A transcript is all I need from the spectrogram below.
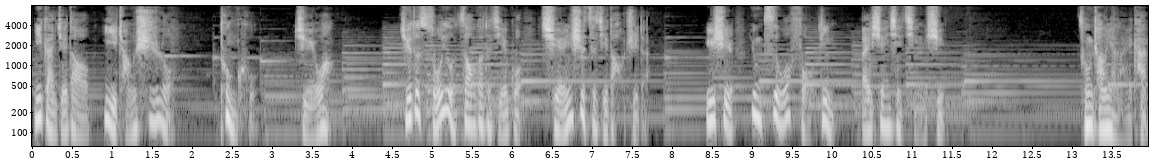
你感觉到异常失落、痛苦、绝望。觉得所有糟糕的结果全是自己导致的，于是用自我否定来宣泄情绪。从长远来看，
